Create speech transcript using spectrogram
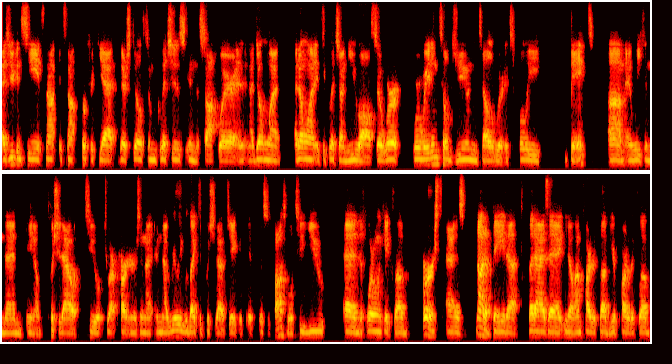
as you can see, it's not it's not perfect yet. There's still some glitches in the software, and, and I don't want I don't want it to glitch on you all. So we're we're waiting till June until we're it's fully baked, um, and we can then you know push it out to to our partners. And I and I really would like to push it out, Jake, if, if this is possible, to you and the 401k club first as not a beta, but as a, you know, I'm part of the club, you're part of the club.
